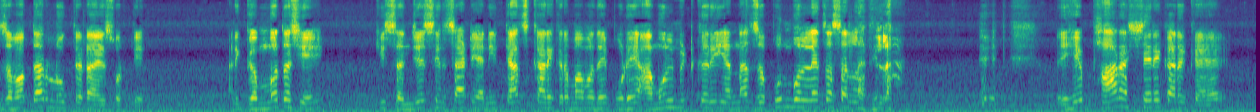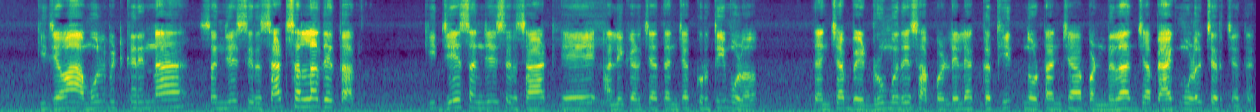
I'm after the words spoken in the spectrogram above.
जबाबदार लोक त्या डायसवरती आहेत. आणि गंमत अशी आहे की संजय सिरसाट यांनी त्याच कार्यक्रमामध्ये पुढे अमोल मिटकरी यांना जपून बोलण्याचा सल्ला दिला. हे फार आश्चर्यकारक आहे. की जेव्हा अमोल बिटकरींना संजय सिरसाट सल्ला देतात की जे संजय सिरसाट हे अलीकडच्या त्यांच्या कृतीमुळं त्यांच्या बेडरूममध्ये सापडलेल्या कथित नोटांच्या बंडलांच्या बॅगमुळे चर्चेत आहेत.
